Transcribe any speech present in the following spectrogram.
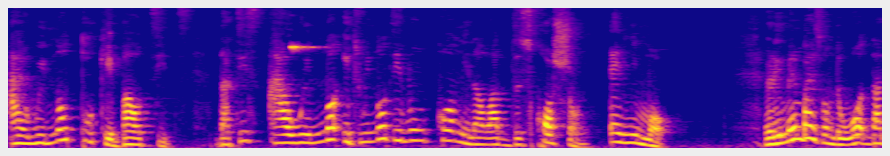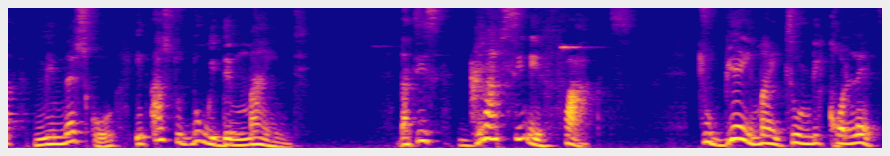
I will not talk about it. That is, I will not, it will not even come in our discussion anymore. Remember, it's from the word that mimnesko, it has to do with the mind. That is, grasping a fact, to bear in mind, to recollect.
